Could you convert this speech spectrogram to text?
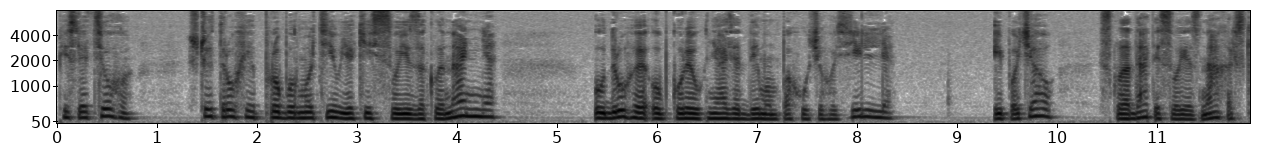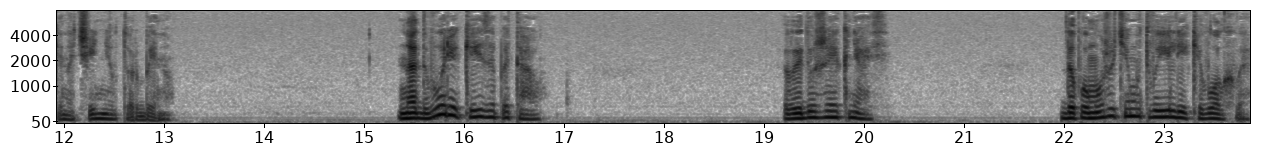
Після цього ще трохи пробурмотів якісь свої заклинання, удруге обкурив князя димом пахучого зілля і почав складати своє знахарське начиння в торбину. На дворі Кий запитав. Видужає князь. Допоможуть йому твої ліки, Волхве.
